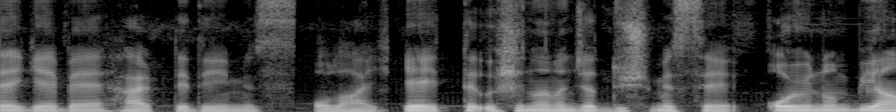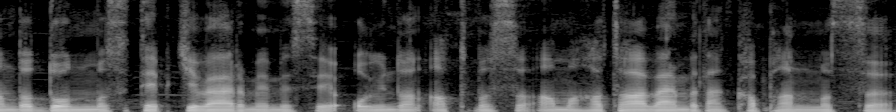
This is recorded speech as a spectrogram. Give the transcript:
DGB help dediğimiz olay, gate'de ışınlanınca düşmesi, oyunun bir anda donması, tepki vermemesi, oyundan atması ama hata vermeden kapanması.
